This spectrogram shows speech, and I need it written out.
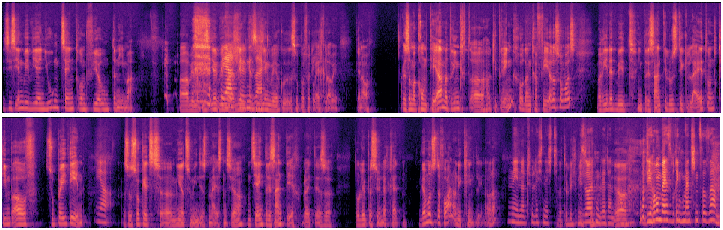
es ist irgendwie wie ein Jugendzentrum für Unternehmer. äh, wenn man das, ir- wenn Ja, man, schön wenn, das ist irgendwie ein gu- super Vergleich, glaube ich. Genau. Also man kommt her, man trinkt äh, ein Getränk oder einen Kaffee oder sowas. Man redet mit interessante, lustige Leuten und kommt auf super Ideen. Ja, Also so geht es äh, mir zumindest meistens, ja. Und sehr interessante Leute, also tolle Persönlichkeiten. Wir haben uns davor noch nicht kennengelernt, oder? nee, natürlich nicht. Natürlich Wie nicht. sollten wir dann Ja. auch? Die Homebase bringt Menschen zusammen.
